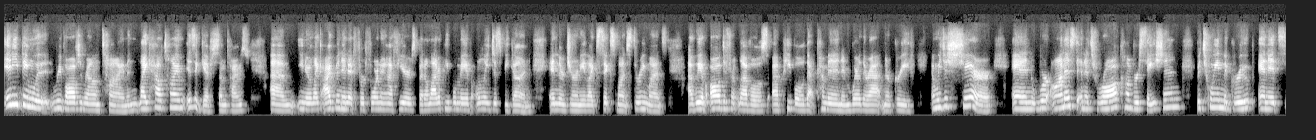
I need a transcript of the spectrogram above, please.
anything with, revolves around time and like how time is a gift sometimes. Um, you know, like I've been in it for four and a half years, but a lot of people may have only just begun in their journey, like six months, three months. Uh, we have all different levels of people that come in and where they're at in their grief. And we just share. And we're honest and it's raw conversation between the group and it's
